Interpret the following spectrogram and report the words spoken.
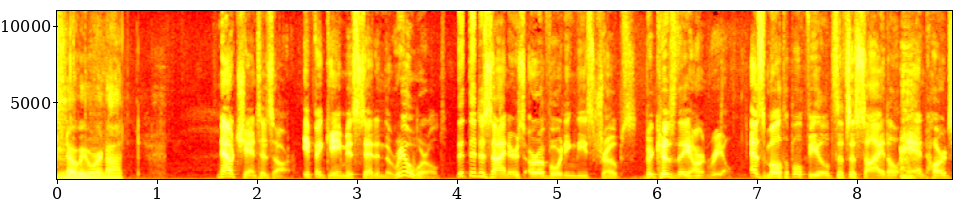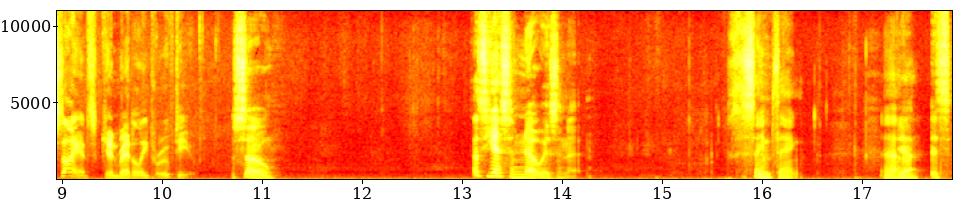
no, we were not. Now, chances are, if a game is set in the real world, that the designers are avoiding these tropes because they aren't real, as multiple fields of societal and hard science can readily prove to you. so that's yes and no, isn't it? It's the same thing. Um, yeah, it's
